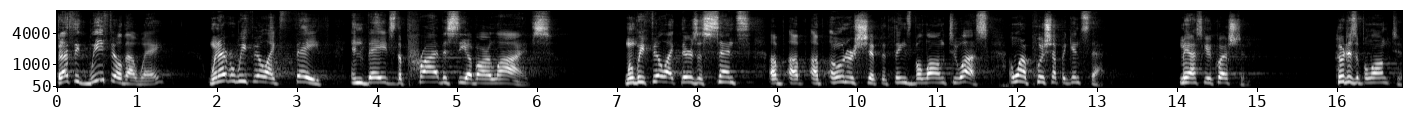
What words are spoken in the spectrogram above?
But I think we feel that way whenever we feel like faith invades the privacy of our lives. When we feel like there's a sense of, of, of ownership that things belong to us, I want to push up against that. Let me ask you a question Who does it belong to?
